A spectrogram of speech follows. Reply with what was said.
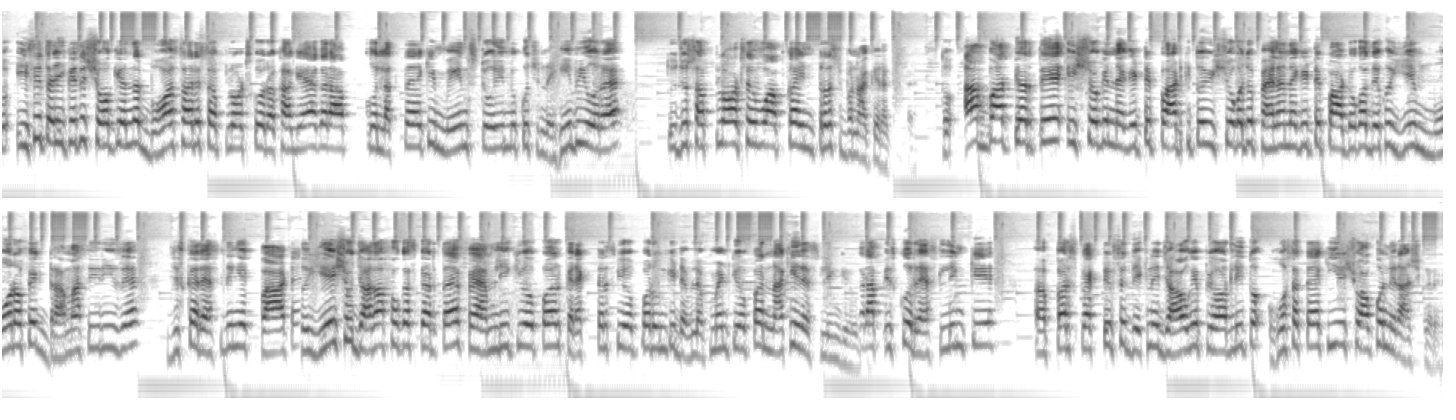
तो इसी तरीके से शो के अंदर बहुत सारे सबको रखा गया है। अगर आपको लगता है कि मेन स्टोरी में कुछ नहीं भी हो रहा है तो जो सब प्लॉट है वो आपका इंटरेस्ट बना के रखता है। तो अब बात करते हैं इस शो के नेगेटिव पार्ट की। तो इस शो का जो पहला नेगेटिव पार्ट होगा, देखो ये मोर ऑफ़ एक ड्रामा सीरीज़ है, जिसका रेसलिंग एक पार्ट है। तो ये शो ज़्यादा फोकस करता है फैमिली के ऊपर करेक्टर्स के ऊपर, उनकी डेवलपमेंट के ऊपर, ना कि रेसलिंग के ऊपर। अगर आप इसको रेसलिंग के परस्पेक्टिव से देखने जाओगे प्योरली तो हो सकता है कि ये शो आपको निराश करे।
